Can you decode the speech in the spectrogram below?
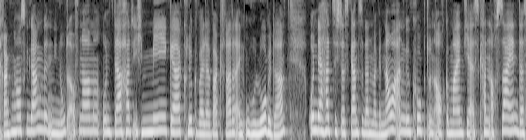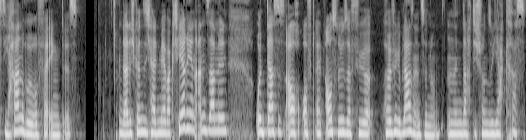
Krankenhaus gegangen bin, in die Notaufnahme. Und da hatte ich mega Glück, weil da war gerade ein Urologe da. Und der hat sich das Ganze dann mal genauer angeguckt und auch gemeint, ja, es kann auch sein, dass die Harnröhre verengt ist. Und dadurch können sich halt mehr Bakterien ansammeln und das ist auch oft ein Auslöser für häufige Blasenentzündung. Und dann dachte ich schon so, ja krass,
